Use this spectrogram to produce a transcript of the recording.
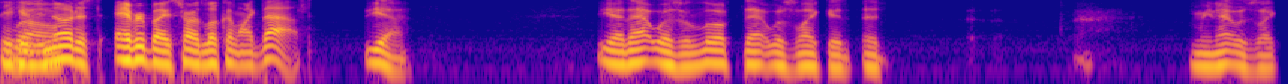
because you noticed everybody started looking like that. Yeah. Yeah, that was a look. That was like a, a I mean, that was like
